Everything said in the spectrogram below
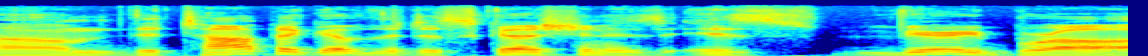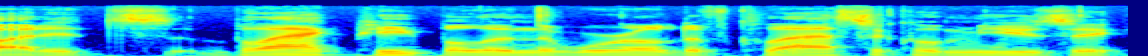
Um, the topic of the discussion is, is very broad. It's black people in the world of classical music.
